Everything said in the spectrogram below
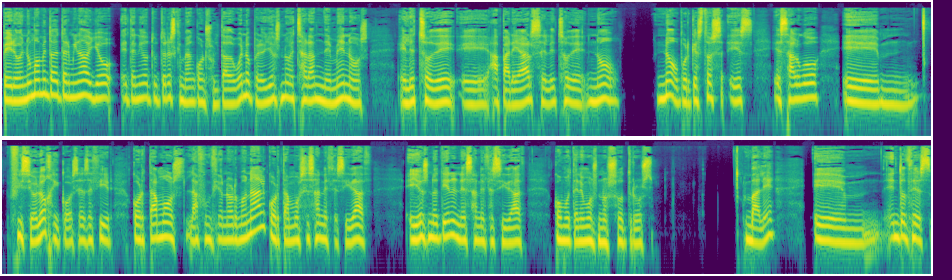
Pero en un momento determinado yo he tenido tutores que me han consultado, bueno, pero ellos no echarán de menos el hecho de eh, aparearse, el hecho de no, no, porque esto es, es, algo eh, fisiológico, es decir, cortamos la función hormonal, cortamos esa necesidad. Ellos no tienen esa necesidad como tenemos nosotros. ¿Vale? Em, entonces,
